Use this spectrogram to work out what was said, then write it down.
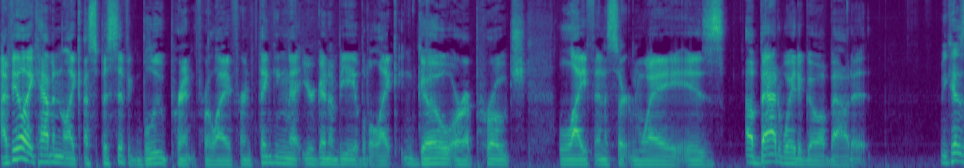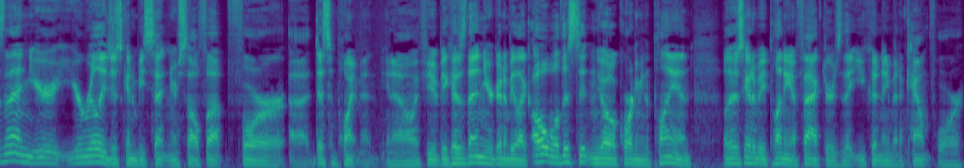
I feel like having like a specific blueprint for life or thinking that you're going to be able to like go or approach life in a certain way is a bad way to go about it because then you're you're really just going to be setting yourself up for uh, disappointment you know? If you because then you're going to be like oh well this didn't go according to plan. Well there's going to be plenty of factors that you couldn't even account for.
